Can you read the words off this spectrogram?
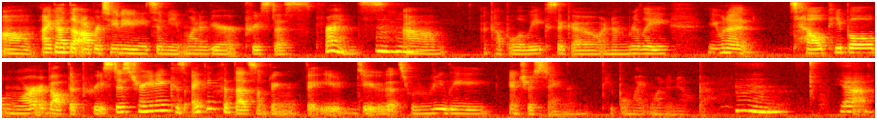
um, I got the opportunity to meet one of your priestess friends mm-hmm. um, a couple of weeks ago, and I'm really you want to tell people more about the priestess training because I think that that's something that you do that's really interesting people might want to know about. Hmm. Yeah.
